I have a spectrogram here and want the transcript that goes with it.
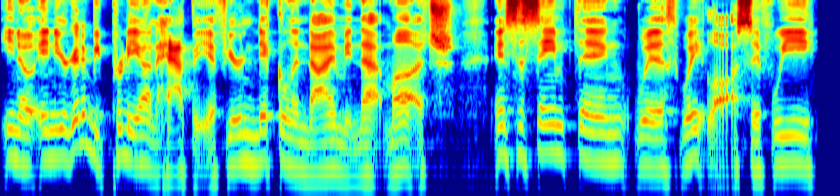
you know, and you're going to be pretty unhappy if you're nickel and diming that much. And it's the same thing with weight loss. If we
